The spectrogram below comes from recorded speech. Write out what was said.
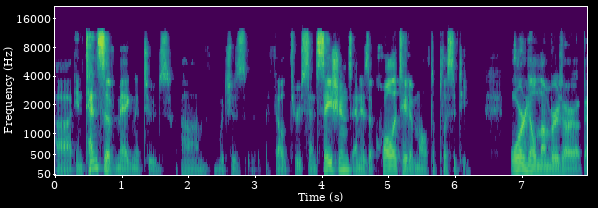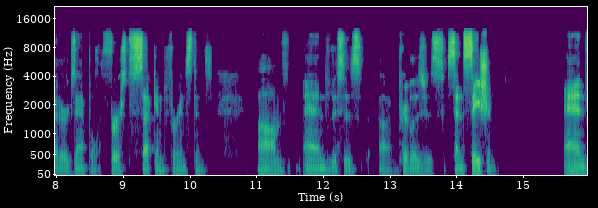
uh, intensive magnitudes, um, which is felt through sensations and is a qualitative multiplicity. Ordinal numbers are a better example, first, second, for instance. Um, and this is uh, privileges sensation. And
